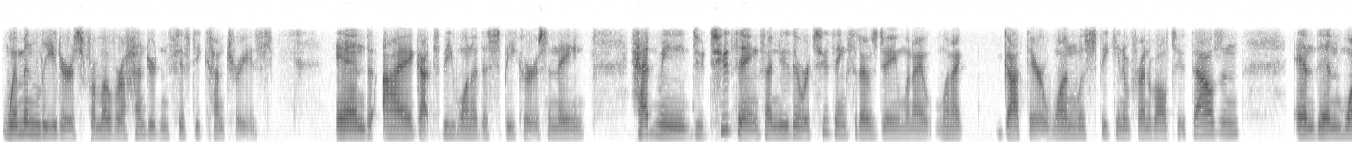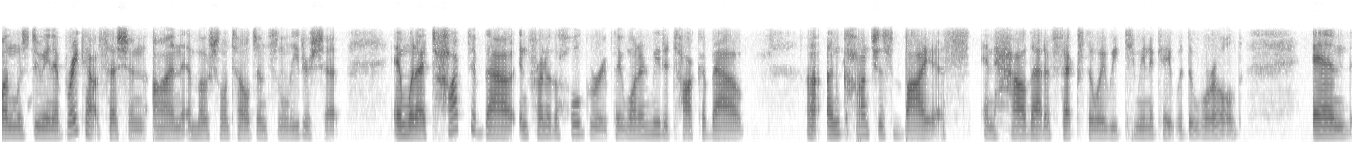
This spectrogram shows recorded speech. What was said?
women leaders from over 150 countries. And I got to be one of the speakers, and they had me do two things. I knew there were two things that I was doing when I when I got there. One was speaking in front of all 2,000, and then one was doing a breakout session on emotional intelligence and leadership. And when I talked about in front of the whole group, they wanted me to talk about uh, unconscious bias and how that affects the way we communicate with the world. And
